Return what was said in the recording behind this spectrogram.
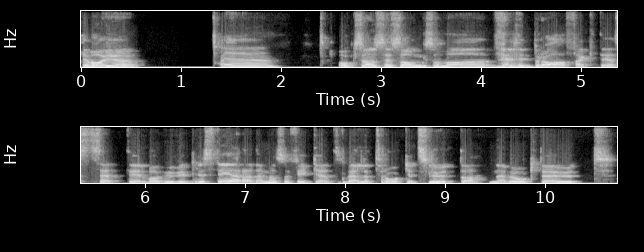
det var ju eh, också en säsong som var väldigt bra faktiskt sett till vad, hur vi presterade. Men så fick jag ett väldigt tråkigt slut då när vi åkte ut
